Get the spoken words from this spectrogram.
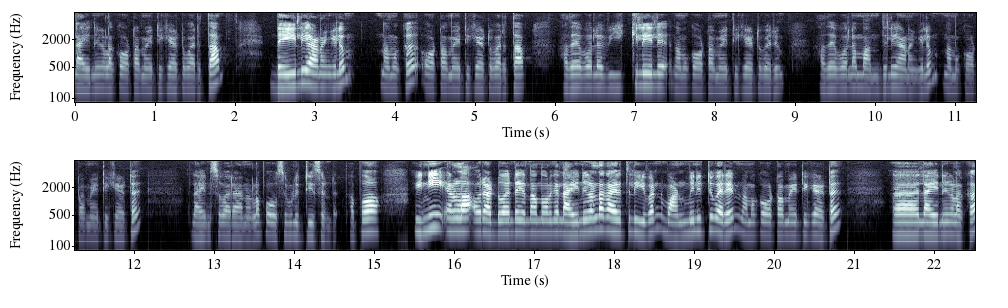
ലൈനുകളൊക്കെ ഓട്ടോമാറ്റിക്കായിട്ട് വരുത്താം. ഡെയിലി ആണെങ്കിലും നമുക്ക് ഓട്ടോമാറ്റിക്കായിട്ട് വരുത്താം. അതേപോലെ വീക്കിലിയിൽ നമുക്ക് ഓട്ടോമാറ്റിക്കായിട്ട് വരും. അതേപോലെ മന്ത്ലി ആണെങ്കിലും നമുക്ക് ഓട്ടോമാറ്റിക്കായിട്ട് ലൈൻസ് വരാനുള്ള പോസിബിലിറ്റീസ് ഉണ്ട്. അപ്പോൾ ഇനി ഉള്ള ഒരു അഡ്വാന്റേജ് എന്താണെന്ന് പറഞ്ഞാൽ ലൈനുകളുടെ കാര്യത്തിൽ ഈവൻ വൺ മിനിറ്റ് വരെയും നമുക്ക് ഓട്ടോമാറ്റിക്കായിട്ട് ലൈനുകളൊക്കെ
